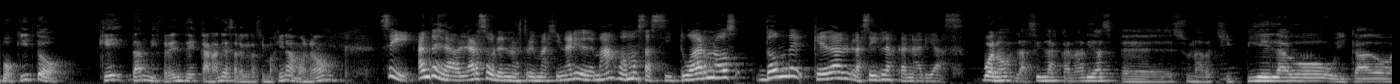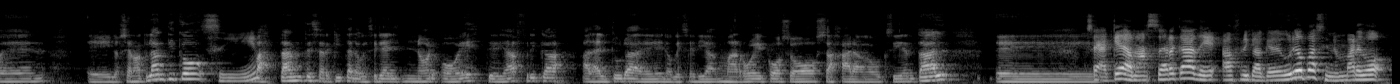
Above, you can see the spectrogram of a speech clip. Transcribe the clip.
poquito qué tan diferente es Canarias a lo que nos imaginamos, ¿no? Sí, antes de hablar sobre nuestro imaginario y demás, vamos a situarnos dónde quedan las Islas Canarias. Bueno, las Islas Canarias eh, es un archipiélago ubicado en eh, el Océano Atlántico, sí. bastante cerquita a lo que sería el noroeste de África, a la altura de lo que sería Marruecos o Sahara Occidental. Eh, o sea, queda más cerca de África que de Europa, sin embargo,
